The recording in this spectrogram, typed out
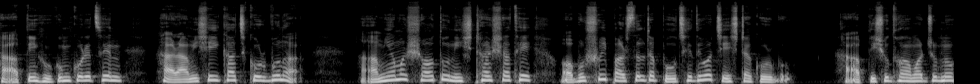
আপনি হুকুম করেছেন আর আমি সেই কাজ করব না। আমি আমার শত নিষ্ঠার সাথে অবশ্যই পার্সেলটা পৌঁছে দেওয়ার চেষ্টা করব। আপনি শুধু আমার জন্য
